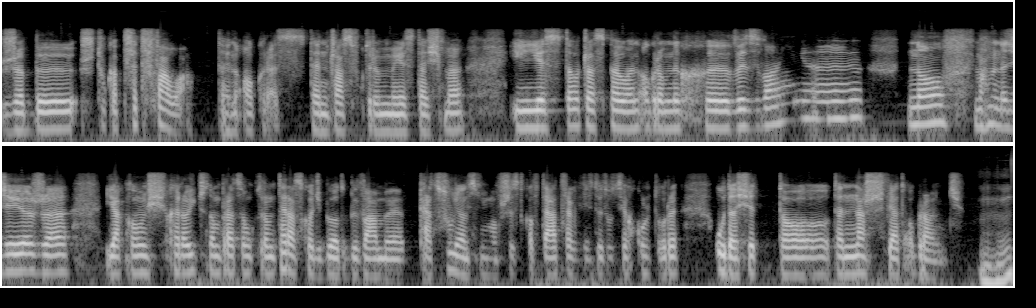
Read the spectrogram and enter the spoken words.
żeby sztuka przetrwała ten okres, ten czas, w którym my jesteśmy. I jest to czas pełen ogromnych e, wyzwań. E, no, mam nadzieję, że jakąś heroiczną pracą, którą teraz choćby odbywamy, pracując mimo wszystko w teatrach, w instytucjach kultury, uda się to, ten nasz świat obronić. Mhm.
